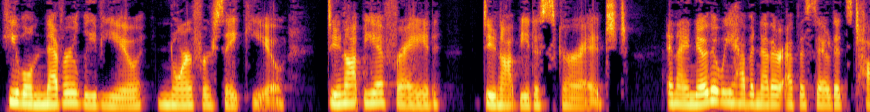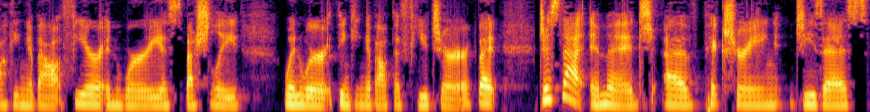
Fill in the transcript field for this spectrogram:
He will never leave you nor forsake you. Do not be afraid. Do not be discouraged. And I know that we have another episode that's talking about fear and worry, especially when we're thinking about the future. But just that image of picturing Jesus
